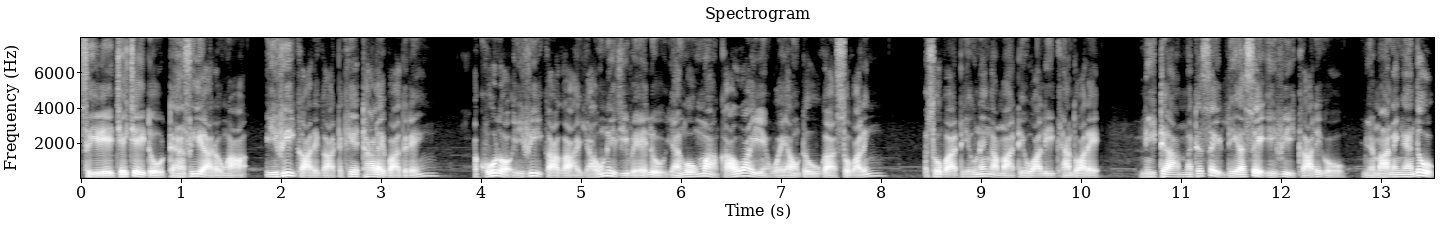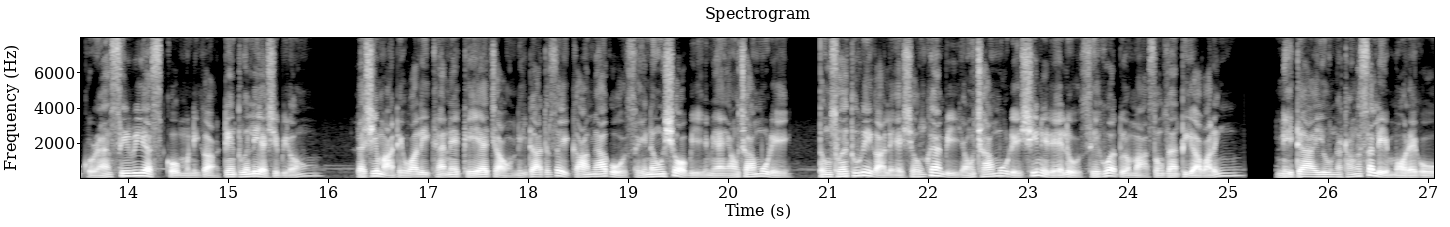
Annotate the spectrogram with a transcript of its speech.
စီးတွေချိတ်ချိတ်တို့ဒန်းစီရတော့က EV ကားတွေကတခဲထားလိုက်ပါတဲ့အခုတော့ EV ကားကရောင်းနေကြီးပဲလို့ရန်ကုန်မှကားဝရင်ဝယ်ရောင်းတဦးကဆိုပါတယ်အဆိုပါတရုတ်နိုင်ငံမှာဒေဝါလီခံသွားတဲ့နီတာမတစိတ်လျှက်စိတ် EV ကားတွေကိုမြန်မာနိုင်ငံသို့ Grand Series ကုမ္ပဏီကတင်သွင်းလျက်ရှိပြီးတော့လက်ရှိမှာဒေဝါလီခံတဲ့ခေရက်ကြောင့်နီတာတစိတ်ကားများကိုဈေးနှုန်းလျှော့ပြီးအမြန်ရောင်းချမှုတွေ တုံဆွဲသူတွေကလည်းအရှုံးခံပြီးရောင်းချမှုတွေရှိနေတယ်လို့ဈေးကွက်အတွင်းမှာစုံစမ်းသိရပါတယ်နီတာယူ2024မော်ဒယ်ကို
